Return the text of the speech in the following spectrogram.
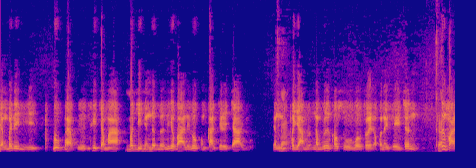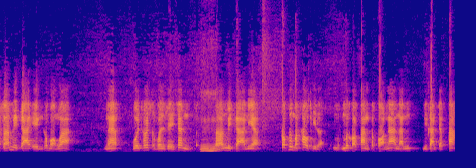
ยังไม่ได้มีรูปแบบอื่นที่จะมาเพราะจีนยังดำเนินนโยบายในรูปของการเจรจาอยู่ ยังครับพยายามนำเรื่องเข้าสู่ World Trade Organization ครับ ซึ่งฝ่ายสหรัฐอเมริกาเองเขามองว่านะครับ World Trade Organization อืม สหรัฐอเมริกาเนี่ย ก็เพิ่งมาเข้าทีละเมื่อก่อตั้งแต่ก่อนหน้านั้น มีการจัดตั้ง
